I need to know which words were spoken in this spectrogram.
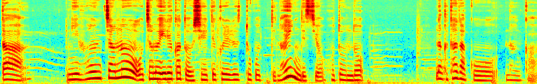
た日本茶のお茶の入れ方を教えてくれるとこってないんですよほとんど。なんかただこうなんか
